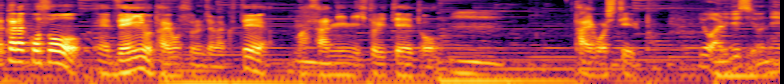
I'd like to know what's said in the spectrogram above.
だからこそ、えー全員を逮捕するんじゃなくて、まあ、うん。3人に1人程度うん。逮捕していると。要はあれですよね。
